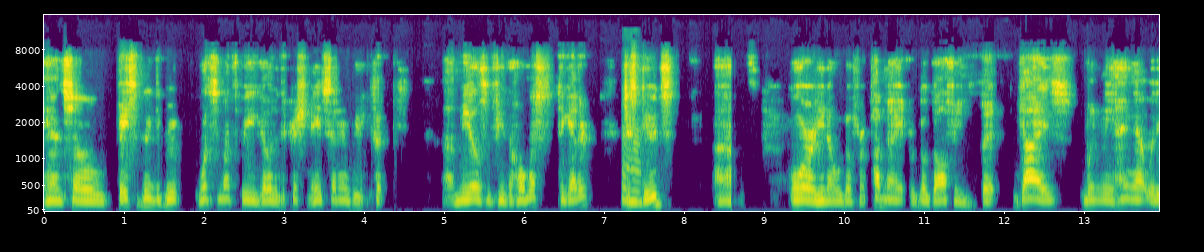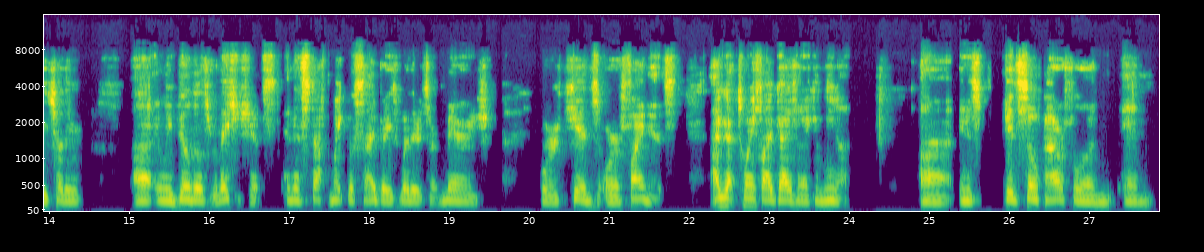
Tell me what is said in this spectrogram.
And so basically, the group once a month we go to the Christian Aid Center, we cook uh, meals and feed the homeless together, just uh-huh. dudes. Um, or, you know, we'll go for a pub night or go golfing. But guys, when we hang out with each other uh, and we build those relationships, and then stuff might go sideways, whether it's our marriage or kids or finance. I've got 25 guys that I can lean on. Uh, and it's been so powerful. And, and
